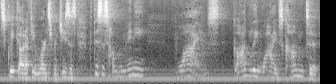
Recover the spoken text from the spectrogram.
squeak out a few words for Jesus. But this is how many wives, godly wives, come to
